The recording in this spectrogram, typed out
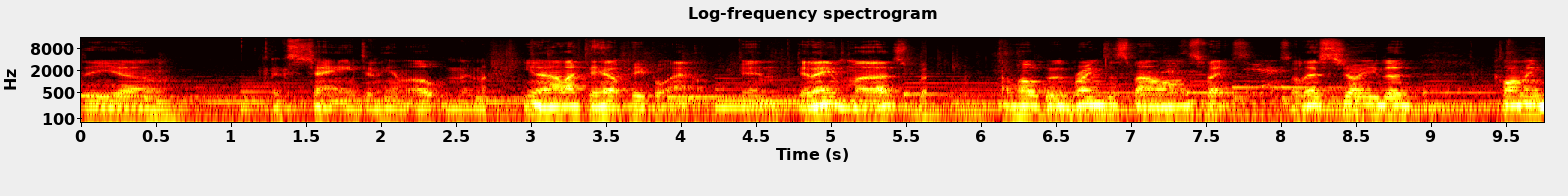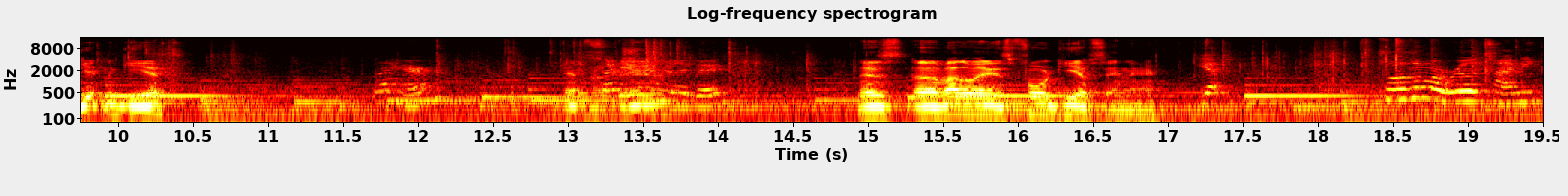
the um, exchange and him opening you know i like to help people out and it ain't much but i'm hoping it brings a smile on his face so let's show you the carmen getting the gift Right here. yep, It's right actually there really big. there's uh, by the way there's four gifts in there Yep. Two of them are really tiny.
